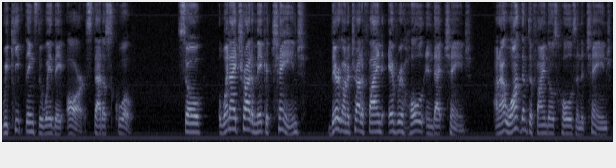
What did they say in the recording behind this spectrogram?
We keep things the way they are, status quo. So when I try to make a change, they're going to try to find every hole in that change. And I want them to find those holes in the change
